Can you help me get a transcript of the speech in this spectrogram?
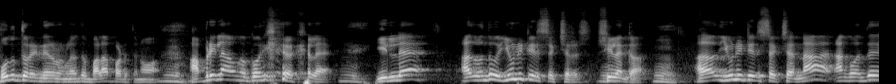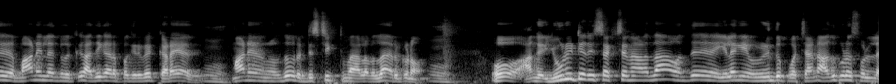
பொதுத்துறை நிறுவனங்களை வந்து பலப்படுத்தணும். அப்படிலாம் அவங்க கோரிக்கை வைக்கல. இல்ல அது வந்து ஒரு யூனிட்டரி ஸ்ட்ரக்சர் ஸ்ரீலங்கா. அதாவது யூனிட்டரி ஸ்ட்ரக்சர்னா அங்க வந்து மாநிலங்களுக்கு அதிகார பகிர்வே கிடையாது. மாநிலங்கள் வந்து ஒரு டிஸ்ட்ரிக்ட் அளவில் தான் இருக்கணும். ஓ அங்க யூனிட்டரி ஸ்ட்ரக்சர்னால தான் வந்து இலங்கை விழுந்து போச்சான்னு அது கூட சொல்ல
